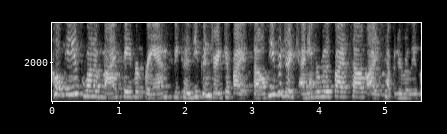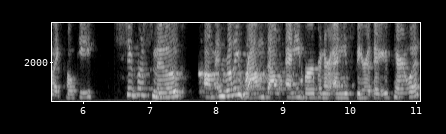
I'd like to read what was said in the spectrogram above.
Cocchi is one of my favorite brands because you can drink it by itself. You can drink any vermouth by itself. I just happen to really like Cocchi. Super smooth um, and really rounds out any bourbon or any spirit that you pair it with.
